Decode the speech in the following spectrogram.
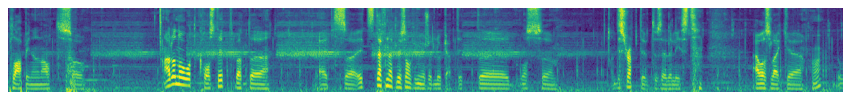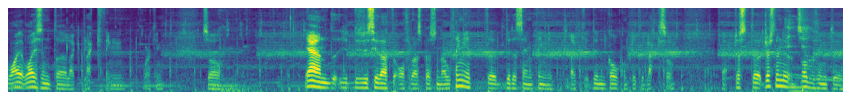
plop in and out. So I don't know what caused it, but. Uh, it's uh, it's definitely something you should look at. It uh, was um, disruptive to say the least. I was like, uh, huh? Why why isn't the like black thing working? So yeah, and you, did you see that authorized personnel thing? It uh, did the same thing. It like it didn't go completely black. So yeah, just uh, just another thing to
